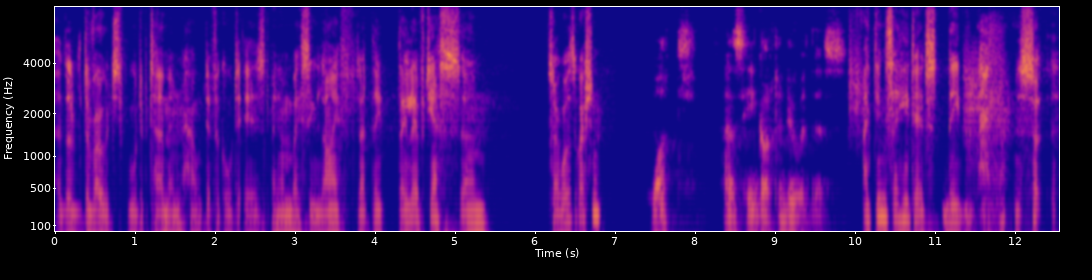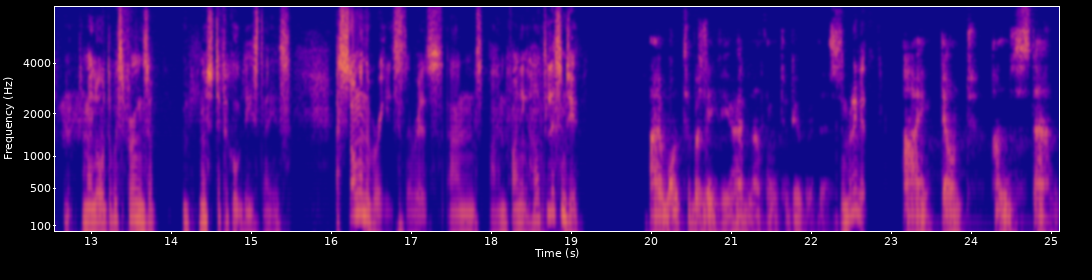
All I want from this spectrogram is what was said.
Uh, The, the roads will determine how difficult it is, depending on basically life that they, they lived. Yes. Um, sorry, what was the question? What has he got to do with this? I didn't say he did. The so, my lord, the whisperings are most difficult these days. A song in the breeze there is, and I'm finding it hard to listen to. I want to believe you had nothing to do with this. I can believe it. I don't understand.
